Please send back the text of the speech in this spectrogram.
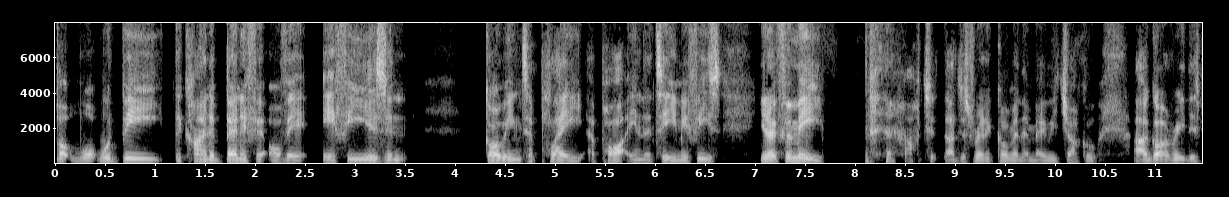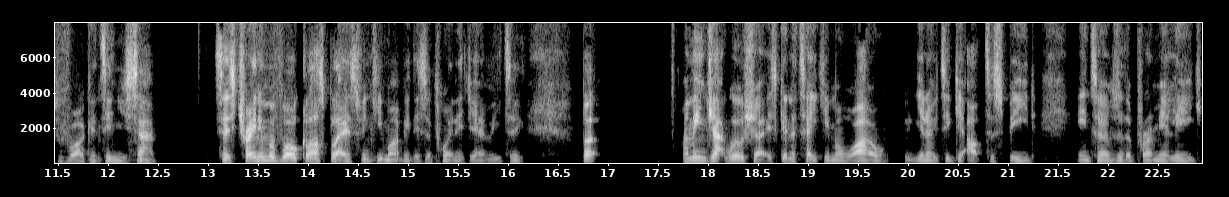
But what would be the kind of benefit of it if he isn't going to play a part in the team. If he's, you know, for me, I just read a comment that made me chuckle. I got to read this before I continue. Sam says training with world class players. Think he might be disappointed. Yeah, me too. But I mean, Jack Wilshere, it's going to take him a while, you know, to get up to speed in terms of the Premier League.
